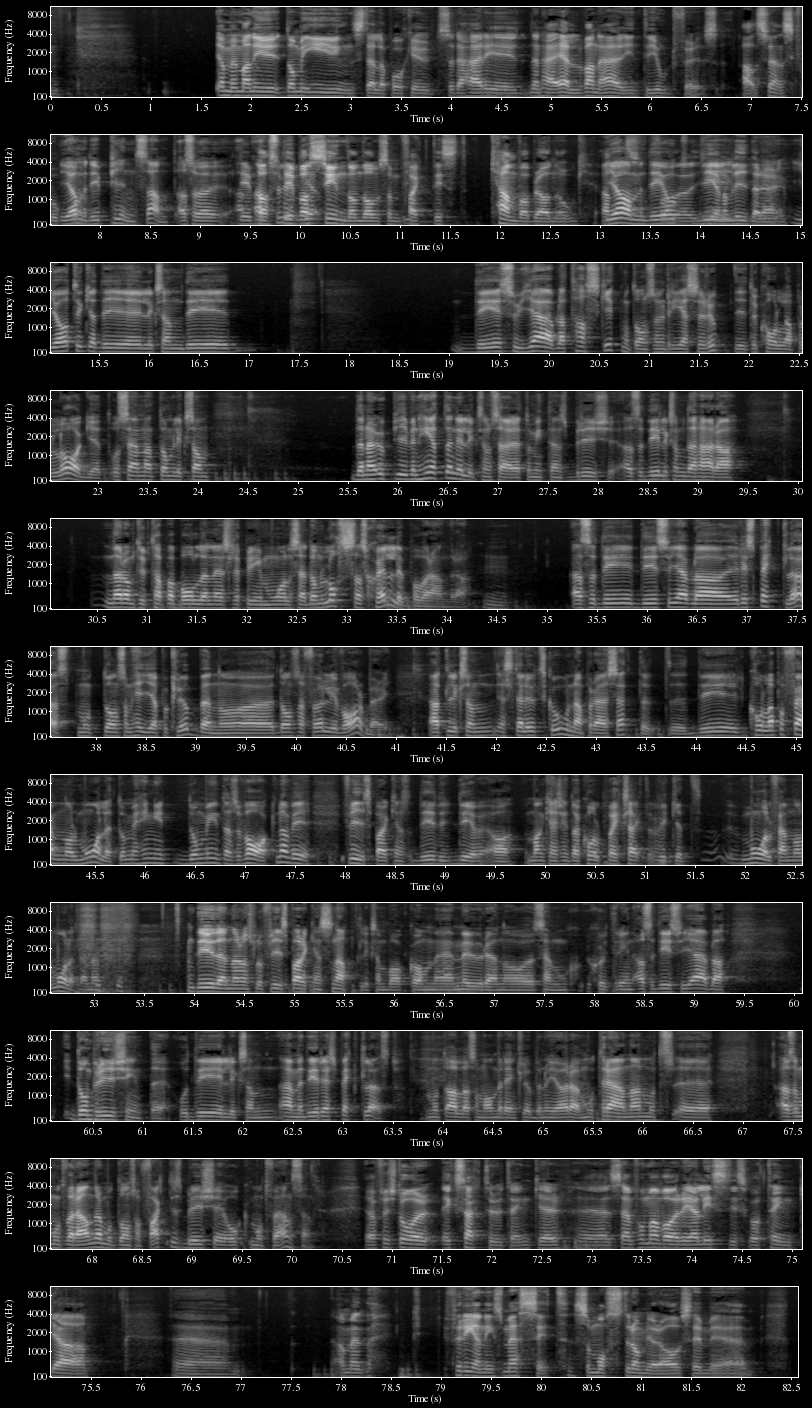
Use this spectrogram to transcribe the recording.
ja men man är ju, de är ju inställda på att åka ut. Så det här är, den här elvan är inte gjord för allsvensk fotboll. Ja men det är ju pinsamt. Alltså, det är bara, absolut, det är bara jag- synd om de som faktiskt kan vara bra nog att ja, men det är också, det genomlida det här. Jag tycker att det är liksom, det är Det är så jävla taskigt mot de som reser upp dit och kollar på laget och sen att de liksom Den här uppgivenheten är liksom så här att de inte ens bryr sig. Alltså det är liksom den här När de typ tappar bollen eller släpper in mål så här, de låtsas skäller på varandra. Alltså det, det är så jävla respektlöst mot de som hejar på klubben och eh, de som följer Varberg. Att liksom ställa ut skorna på det här sättet. Det är, kolla på 5-0 målet, de, hänger, de är ju inte ens vakna vid frisparken. Det, det, ja, man kanske inte har koll på exakt vilket mål 5-0 målet är men Det är ju den när de slår frisparken snabbt liksom bakom eh, muren och sen sk- skjuter in. Alltså det är så jävla de bryr sig inte och det är liksom, nej men det är respektlöst mot alla som har med den klubben att göra. Mot tränaren, mot, eh, alltså mot varandra, mot de som faktiskt bryr sig och mot fansen. Jag förstår exakt hur du tänker. Eh, sen får man vara realistisk och tänka eh, ja, men, föreningsmässigt så måste de göra av sig med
